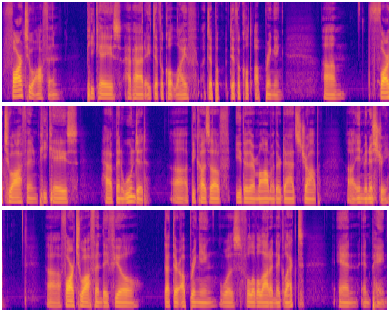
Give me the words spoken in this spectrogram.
far too often PKs have had a difficult life, a dip- difficult upbringing. Um, far too often PKs have been wounded uh, because of either their mom or their dad's job uh, in ministry. Uh, far too often, they feel that their upbringing was full of a lot of neglect and, and pain.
